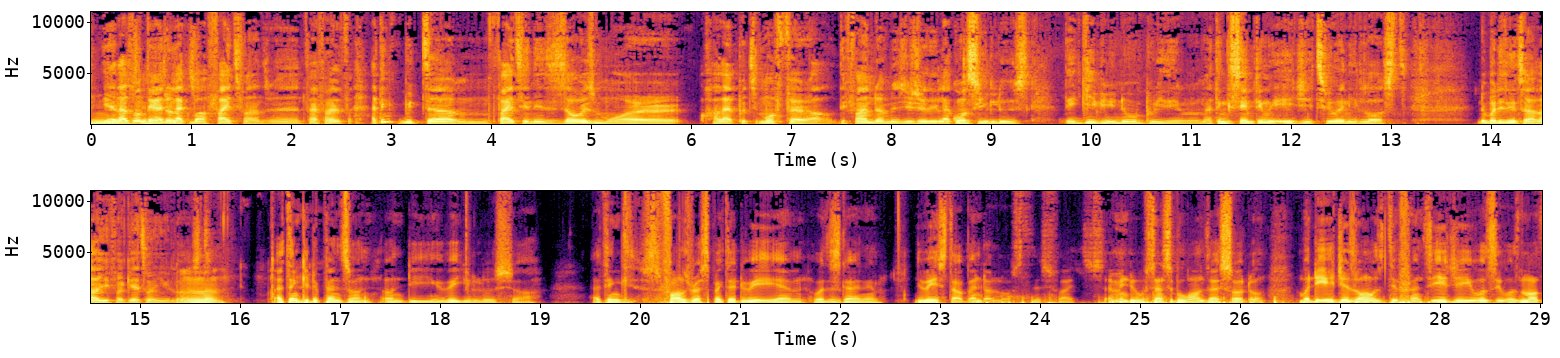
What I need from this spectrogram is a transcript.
Yeah, that's one thing I don't like about fight fans, man. Fight fans, I think with um, fighting is always more, how do I put it, more feral. The fandom is usually like once you lose, they give you no breathing room. I think same thing with AJ too when he lost. Nobody's going to allow you forget when you lost. Mm, I think it depends on on the way you lose. So I think fans respected the way um what's this guy name? The way Stylebender lost this fight. I mean, the sensible ones I saw though, but the AJ's one was different. The AJ was it was not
